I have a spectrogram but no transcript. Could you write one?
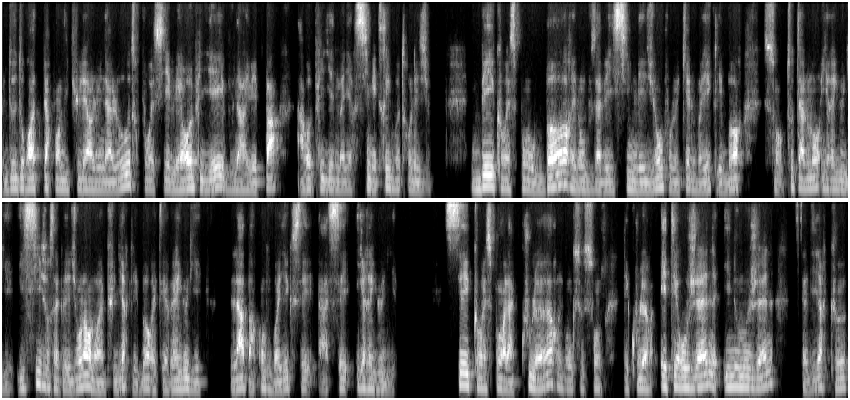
deux droites perpendiculaires l'une à l'autre pour essayer de les replier vous n'arrivez pas à replier de manière symétrique votre lésion. B correspond au bord, et donc vous avez ici une lésion pour laquelle vous voyez que les bords sont totalement irréguliers. Ici, sur cette lésion-là, on aurait pu dire que les bords étaient réguliers. Là, par contre, vous voyez que c'est assez irrégulier. C correspond à la couleur, donc ce sont des couleurs hétérogènes, inhomogènes, c'est-à-dire que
